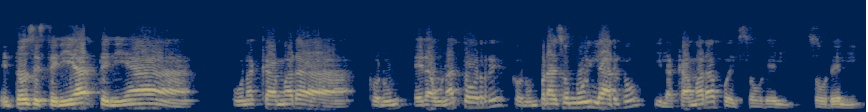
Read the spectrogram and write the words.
Entonces tenía, tenía una cámara con un, era una torre con un brazo muy largo y la cámara pues sobre el, sobre el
